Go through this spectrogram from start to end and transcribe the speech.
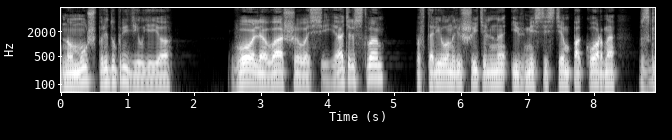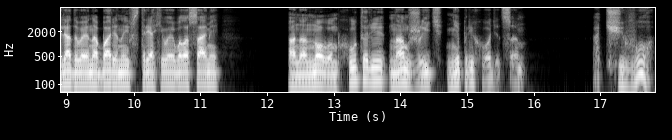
но муж предупредил ее. «Воля вашего сиятельства», — повторил он решительно и вместе с тем покорно, взглядывая на барина и встряхивая волосами, а на новом хуторе нам жить не приходится. От чего?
